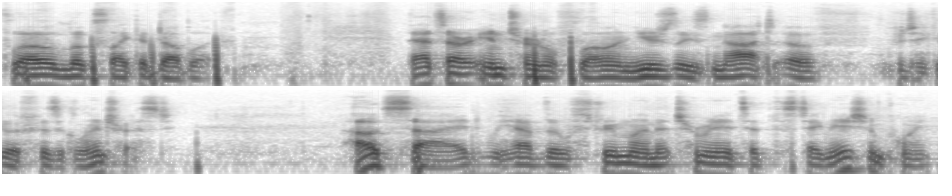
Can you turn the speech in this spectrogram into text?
flow looks like a doublet. That's our internal flow and usually is not of particular physical interest. Outside, we have the streamline that terminates at the stagnation point,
